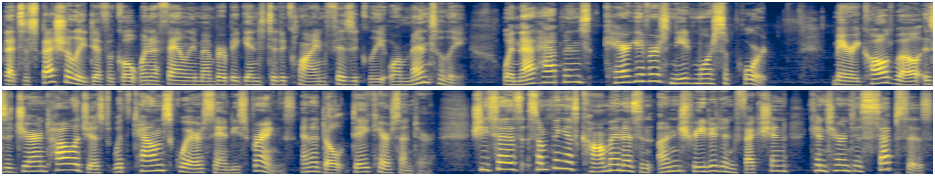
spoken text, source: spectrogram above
That's especially difficult when a family member begins to decline physically or mentally. When that happens, caregivers need more support. Mary Caldwell is a gerontologist with Town Square Sandy Springs, an adult daycare center. She says something as common as an untreated infection can turn to sepsis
